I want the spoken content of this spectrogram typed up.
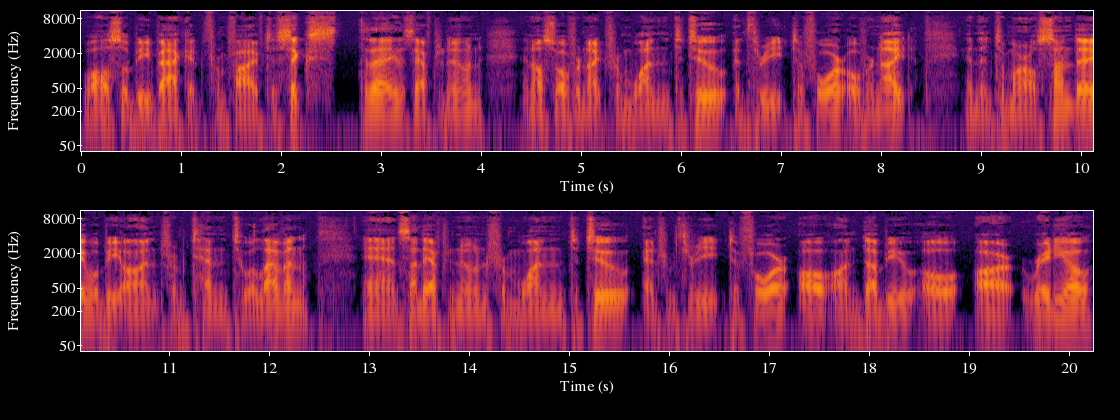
We'll also be back at from 5 to 6 today, this afternoon, and also overnight from 1 to 2 and 3 to 4 overnight. And then tomorrow, Sunday, we'll be on from 10 to 11 and Sunday afternoon from 1 to 2 and from 3 to 4, all on WOR radio.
